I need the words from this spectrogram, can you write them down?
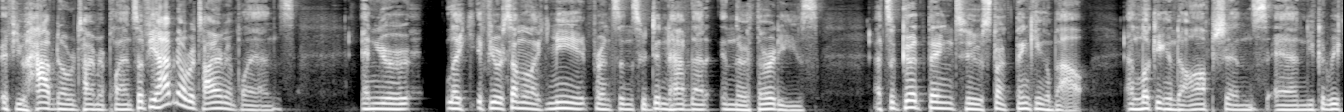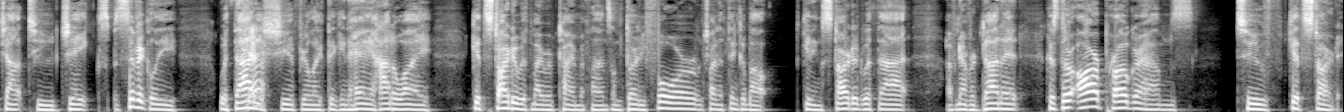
if you have no retirement plans. So if you have no retirement plans and you're like if you were someone like me, for instance, who didn't have that in their 30s, that's a good thing to start thinking about and looking into options. And you can reach out to Jake specifically with that Yeah. issue if you're like thinking, hey, how do I get started with my retirement plans? I'm 34. I'm trying to think about getting started with that. I've never done it because there are programs to get started.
